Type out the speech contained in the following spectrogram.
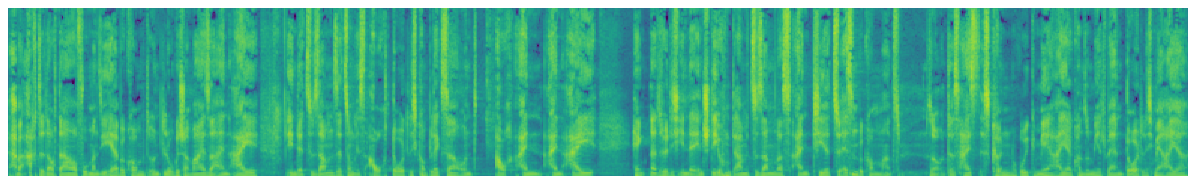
Aber achtet auch darauf, wo man sie herbekommt. Und logischerweise ein Ei in der Zusammensetzung ist auch deutlich komplexer und auch ein, ein Ei hängt natürlich in der Entstehung damit zusammen, was ein Tier zu essen bekommen hat. So, das heißt, es können ruhig mehr Eier konsumiert werden, deutlich mehr Eier.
